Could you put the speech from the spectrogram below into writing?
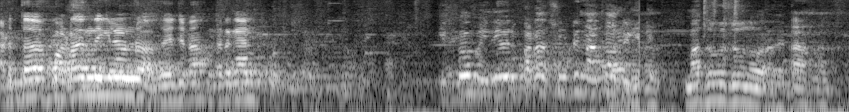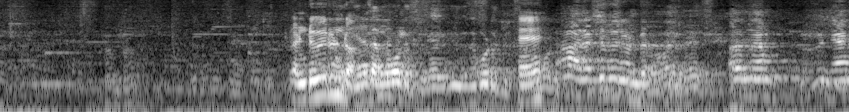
അടുത്ത പടം എന്തെങ്കിലും ഉണ്ടോ? ചേച്ചിട്ടാ ഇറങ്ങാൻ. ഇപ്പം ഇനി ഒരു പടം ഷൂട്ടിംഗ് നടന്നുകൊണ്ടിരിക്കുന്നു മധുബുധു എന്ന് പറയുന്നത്. രണ്ടുപേരുണ്ടോ? ഏ? ആ രണ്ടുപേരുണ്ട്. അത് ഞാൻ ഞാൻ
